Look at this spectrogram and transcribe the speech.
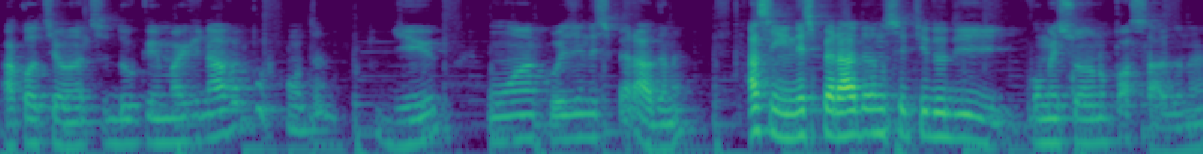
Aconteceu antes do que eu imaginava por conta de uma coisa inesperada, né? Assim, inesperada no sentido de começou ano passado, né?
